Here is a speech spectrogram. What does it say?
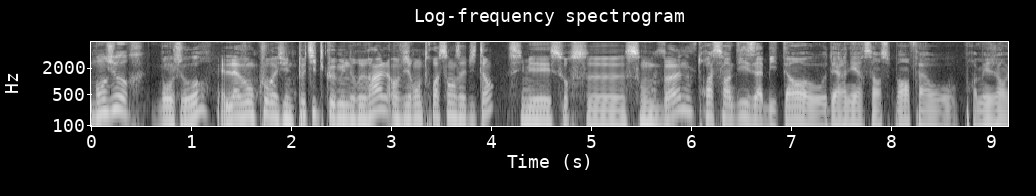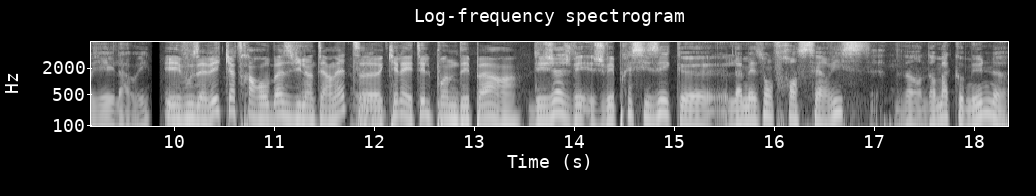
Bonjour. Bonjour. Lavoncourt est une petite commune rurale, environ 300 habitants, si mes sources euh, sont bonnes. 310 habitants au dernier recensement, enfin au 1er janvier, là, oui. Et vous avez 4 arrobas ville internet. Euh, quel a été le point de départ? Déjà, je vais, je vais préciser que la maison France Service, dans, dans ma commune,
